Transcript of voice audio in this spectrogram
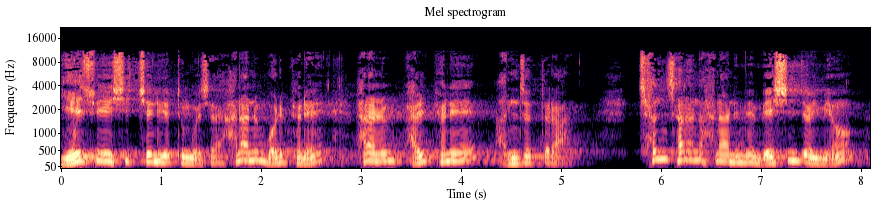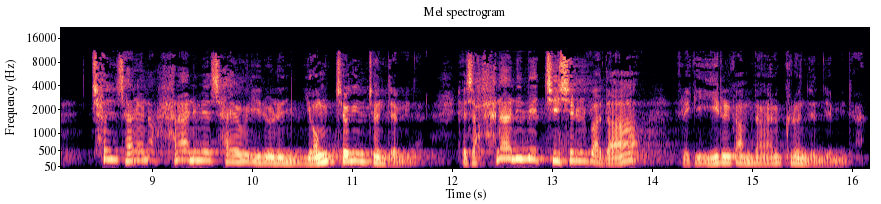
예수의 시체에 누였던 곳에 하나는 머리편에 하나는 발편에 앉았더라. 천사는 하나님의 메신저이며 천사는 하나님의 사역을 이루는 영적인 존재입니다. 그래서 하나님의 지시를 받아 이렇게 일을 감당하는 그런 존재입니다.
